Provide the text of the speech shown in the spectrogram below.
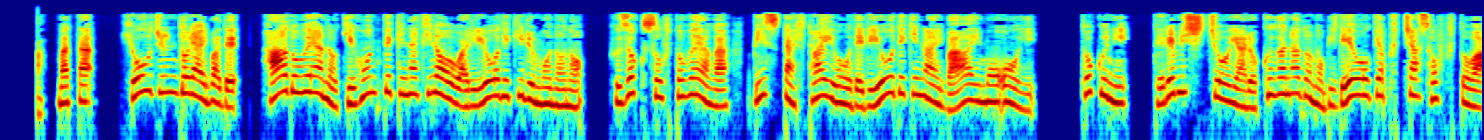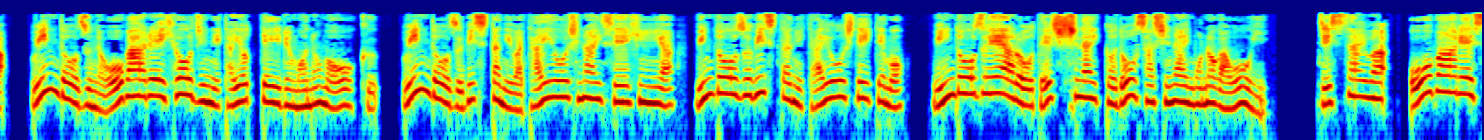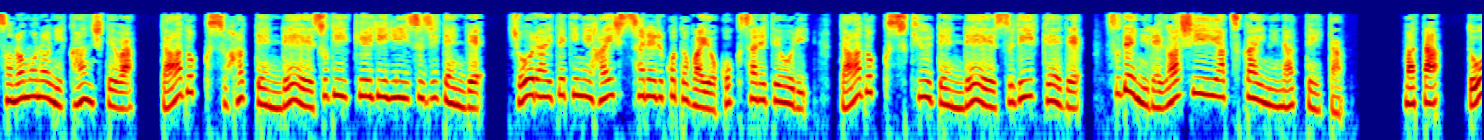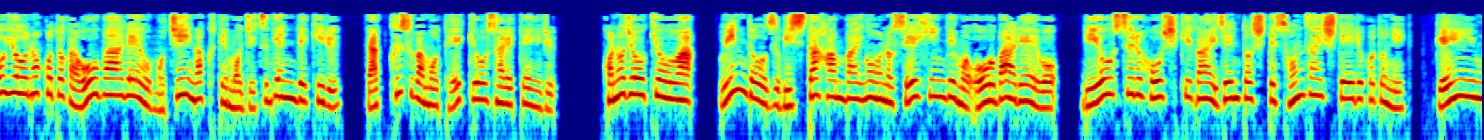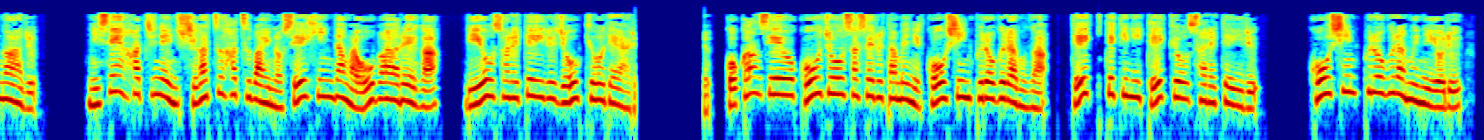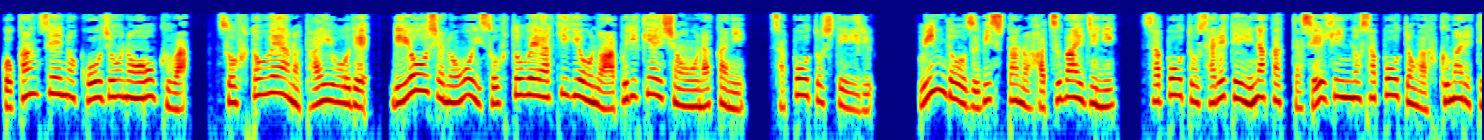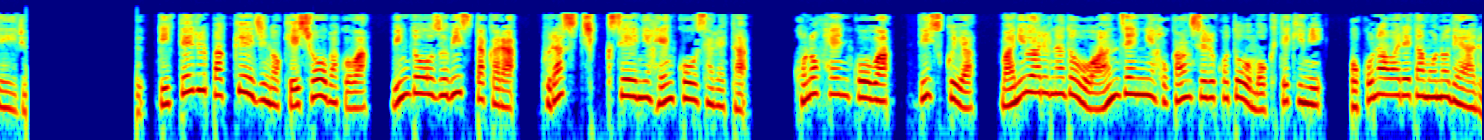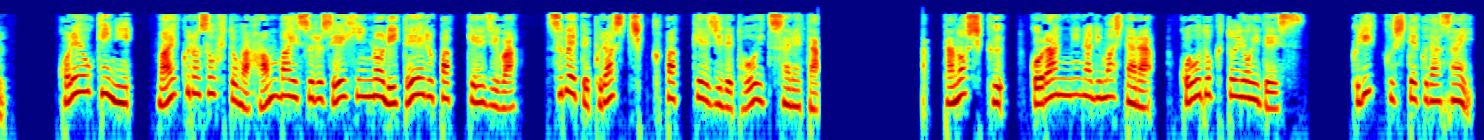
また、標準ドライバでハードウェアの基本的な機能は利用できるものの、付属ソフトウェアが Vista 非対応で利用できない場合も多い。特にテレビ視聴や録画などのビデオキャプチャソフトは Windows のオーバーレイ表示に頼っているものも多く、Windows Vista には対応しない製品や Windows Vista に対応していても Windows Air を停止しないと動作しないものが多い。実際はオーバーレイそのものに関しては DARDOX 8.0 SDK リリース時点で将来的に廃止されることが予告されており DARDOX 9.0 SDK ですでにレガシー扱いになっていた。また、同様のことがオーバーレイを用いなくても実現できるダックスバも提供されている。この状況は Windows Vista 販売後の製品でもオーバーレイを利用する方式が依然として存在していることに原因がある。2008年4月発売の製品だがオーバーレイが利用されている状況である。互換性を向上させるために更新プログラムが定期的に提供されている。更新プログラムによる互換性の向上の多くはソフトウェアの対応で利用者の多いソフトウェア企業のアプリケーションを中にサポートしている。Windows Vista の発売時にサポートされていなかった製品のサポートが含まれている。リテールパッケージの化粧箱は Windows Vista からプラスチック製に変更された。この変更はディスクやマニュアルなどを安全に保管することを目的に行われたものである。これを機にマイクロソフトが販売する製品のリテールパッケージはすべてプラスチックパッケージで統一された。楽しくご覧になりましたら購読と良いです。クリックしてください。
